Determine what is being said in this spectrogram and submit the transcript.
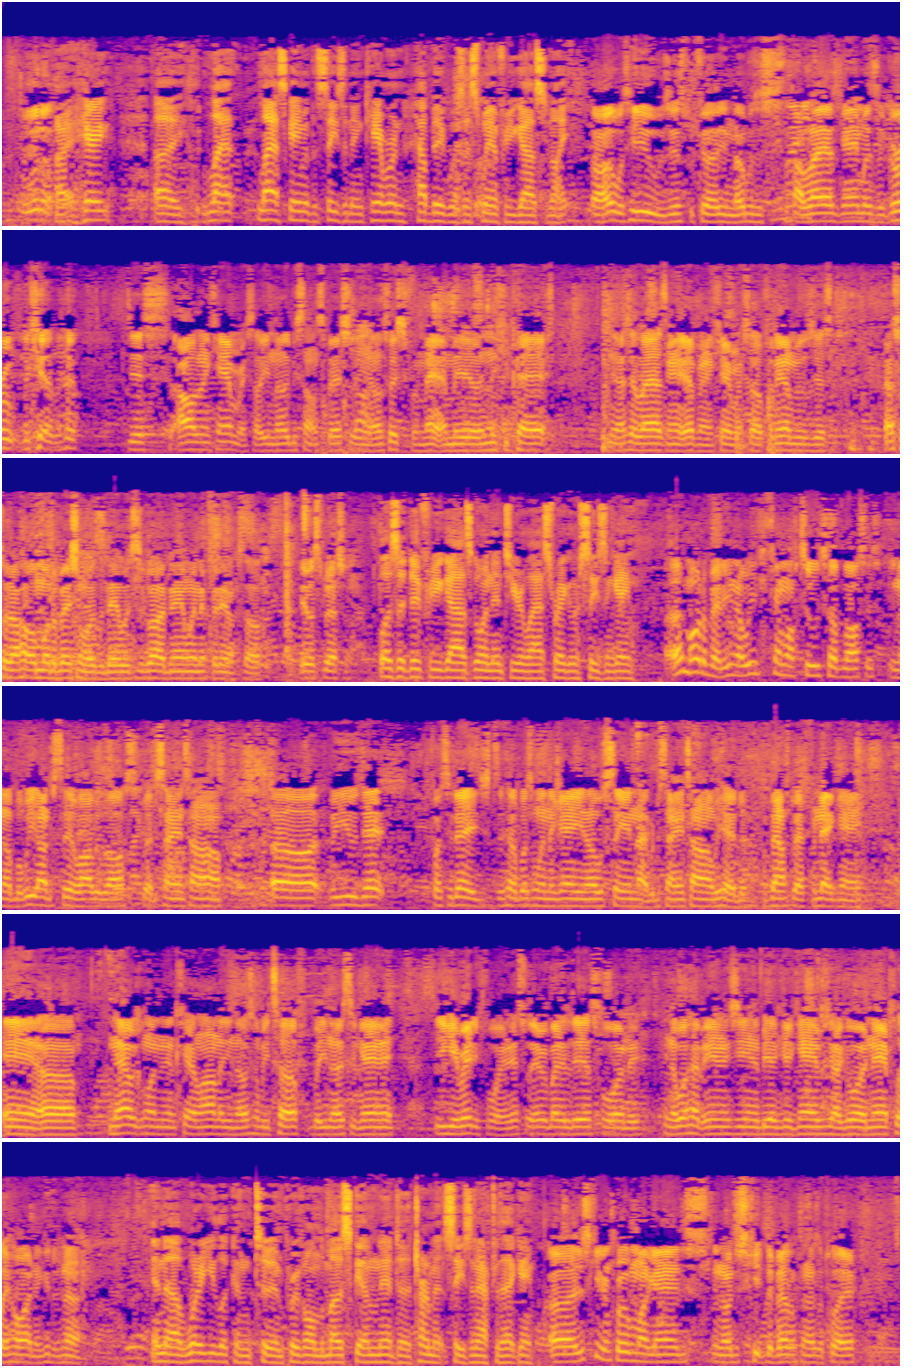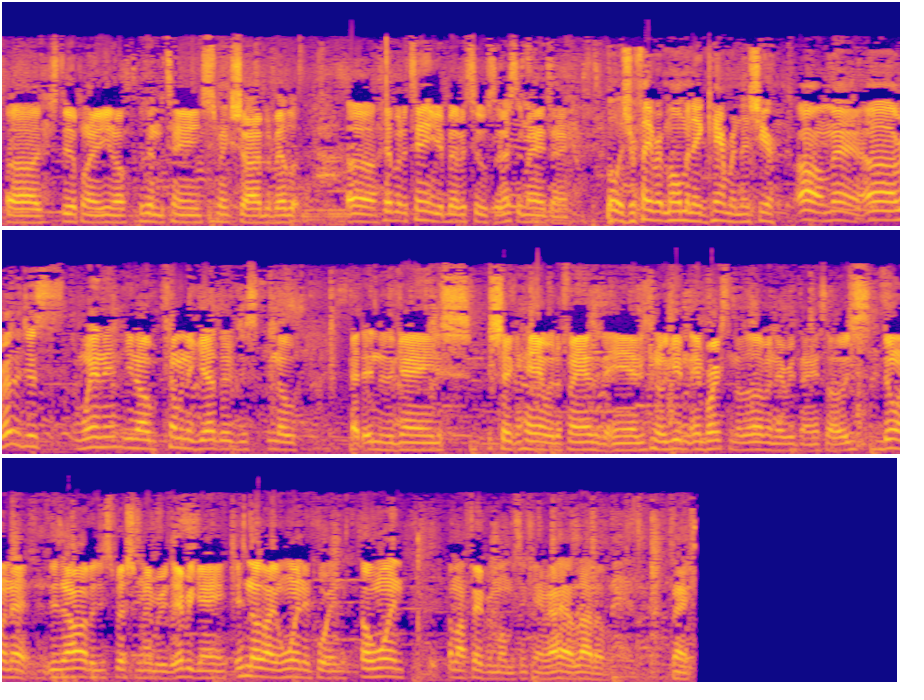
All right, Harry. Uh, la- last game of the season in Cameron. How big was this win for you guys tonight? Oh, it was huge, just because you know it was our last game as a group together, just all in Cameron. So you know it'd be something special, you know, especially for Matt Mill and Nikki Pass. You know, that's their last game ever in Cameron. So for them, it was just that's what our whole motivation was today, was to go out there and win it for them. So it was special. What does it do for you guys going into your last regular season game? Uh, motivated. You know, we came off two tough losses, you know, but we understood why we lost. But at the same time, uh, we used that for today just to help us win the game. You know, it was senior night, but at the same time, we had to bounce back from that game. And uh, now we're going to Carolina. You know, it's going to be tough, but, you know, it's a game that you get ready for. And that's what everybody lives for. And, you know, we'll have energy and it'll be a good game. We got to go in there and play hard and get it done. And uh, what are you looking to improve on the most getting into the tournament season after that game? Uh, just keep improving my game. Just, you know, just keep developing as a player. Uh, still playing, you know, within the team. Just make sure I develop. Uh, helping the team get better too. So that's the main thing. What was your favorite moment in Cameron this year? Oh man, uh, really just winning. You know, coming together. Just you know, at the end of the game, just shaking hands with the fans at the end. Just, you know, getting embracing the love and everything. So just doing that. There's all the just special memories. Every game. It's no like one important or one of my favorite moments in Cameron. I had a lot of them. Thanks.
